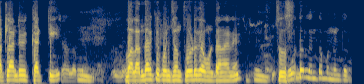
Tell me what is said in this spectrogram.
అట్లాంటివి కట్టి వాళ్ళందరికీ కొంచెం తోడుగా ఉంటానని చూస్తున్నాను ఓటర్లు ఎంత మంది ఉంటారు?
